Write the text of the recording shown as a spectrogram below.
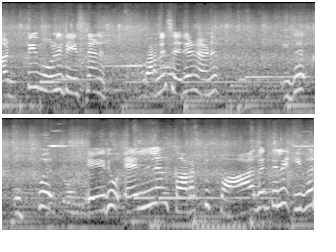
അടിപൊളി അടിപൊളി ടേസ്റ്റാണ്. പറഞ്ഞ ശരിയാണ്. ഇത് ഉപ്പ് എരു എല്ലാം കറക്റ്റ് പാകത്തിൽ ഇവർ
